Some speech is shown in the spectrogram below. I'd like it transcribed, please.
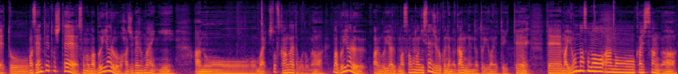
えっ、と、まあ、前提として、その、まあ、VR を始める前に、あのーまあ、一つ考えたことが、まあ、VR、あの VR、まあ、その2016年が元年だと言われていて、はい。で、まあ、いろんなその、あのー会社さんが、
